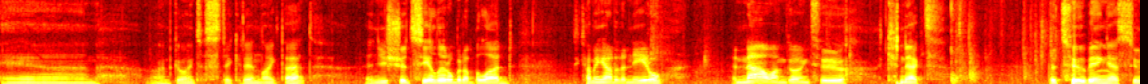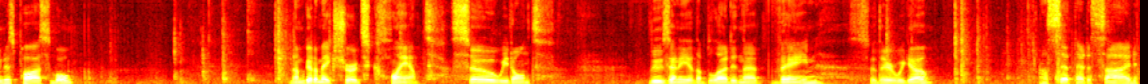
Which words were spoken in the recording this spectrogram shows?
And I'm going to stick it in like that. And you should see a little bit of blood coming out of the needle. And now I'm going to connect the tubing as soon as possible. And I'm going to make sure it's clamped so we don't lose any of the blood in that vein. So there we go. I'll set that aside.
